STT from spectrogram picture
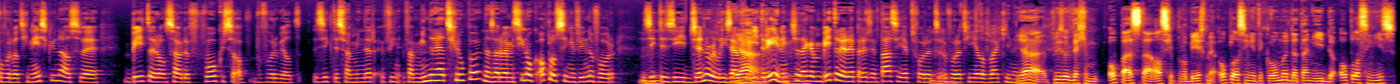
bijvoorbeeld geneeskunde, als wij beter ons zouden focussen op bijvoorbeeld ziektes van, minder, van minderheidsgroepen, dan zouden wij misschien ook oplossingen vinden voor ziektes die generally zijn Mhm. Ja. Mhm. voor iedereen. Mm Dat je een betere representatie hebt voor het, voor het gehele vlak. inderdaad. Ja, plus ook dat je oppast dat als je probeert met oplossingen te komen, dat dat niet de oplossing is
